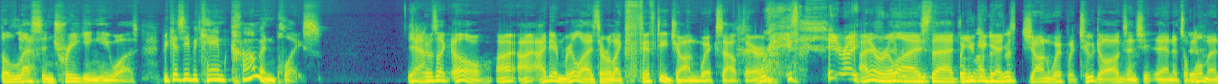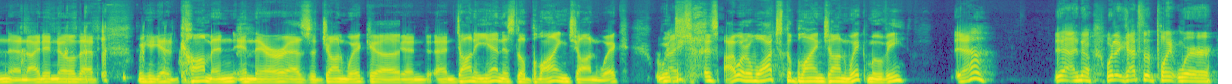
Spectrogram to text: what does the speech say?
the less intriguing he was because he became commonplace. Yeah. It was like, oh, I, I- didn't realize there were like 50 John Wicks out there. right, right. I didn't realize that you could get Everybody's- John Wick with two dogs and she, and it's a woman. And I didn't know that we could get Common in there as a John Wick uh, and and Donnie Yen is the blind John Wick, which Right. is, I would have watched the blind John Wick movie. Yeah, yeah. I know. When it got to the point where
